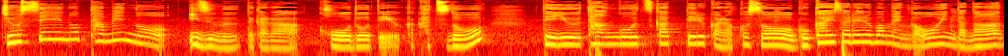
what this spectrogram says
女性のためのイズム、だから行動っていうか活動っていう単語を使ってるからこそ誤解される場面が多いんだなっ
